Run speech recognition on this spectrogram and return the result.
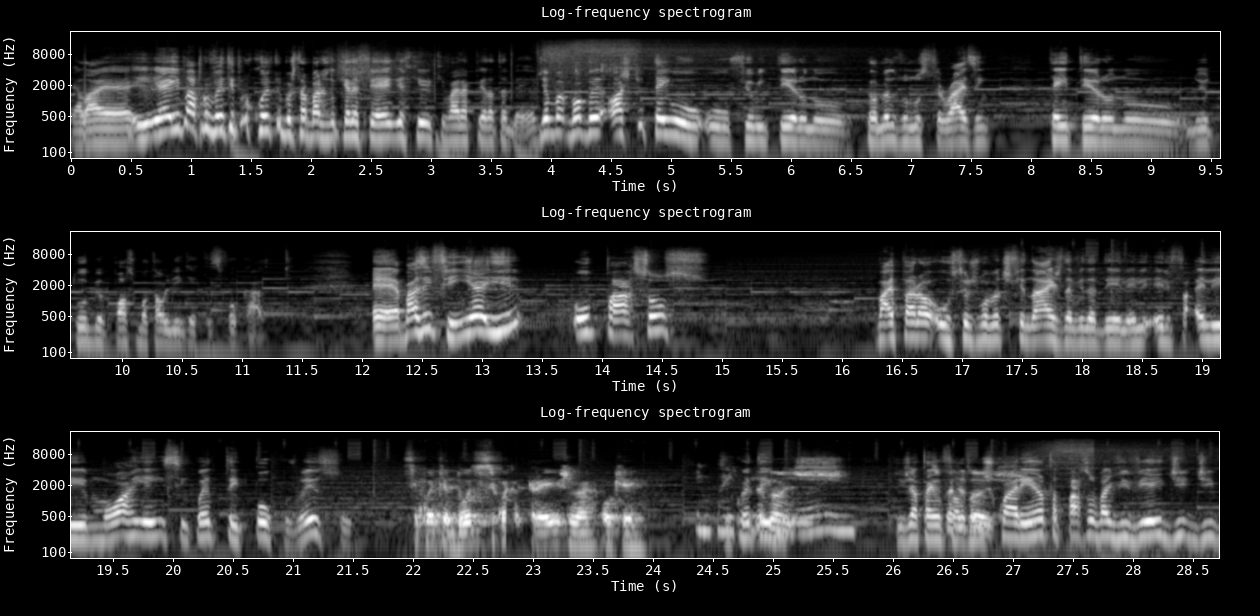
ela é. E, aí aproveita e procura tem os trabalhos do Kenneth Anger que, que vale a pena também. Eu, vou ver, eu acho que eu tenho o, o, filme inteiro no. Pelo menos o Lucifer Rising tem inteiro no, no YouTube. Eu posso botar o link aqui se for o caso. É, mas enfim, e aí o Parsons vai para os seus momentos finais da vida dele. Ele, ele, ele morre em 50 e poucos, não é isso? 52 e 53, né? Ok. 52. 52. Já tá indo nos anos 40, Parsons vai viver de, de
